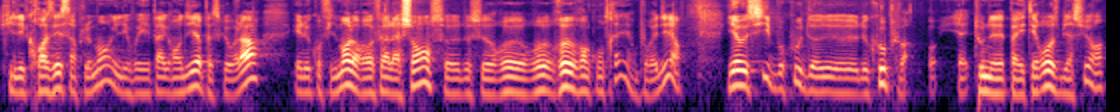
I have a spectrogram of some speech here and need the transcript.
qui les croisaient simplement, ils ne les voyaient pas grandir parce que voilà, et le confinement leur a offert la chance de se re-rencontrer, on pourrait dire. Il y a aussi beaucoup de, couples, tout n'a pas été rose bien sûr, hein.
